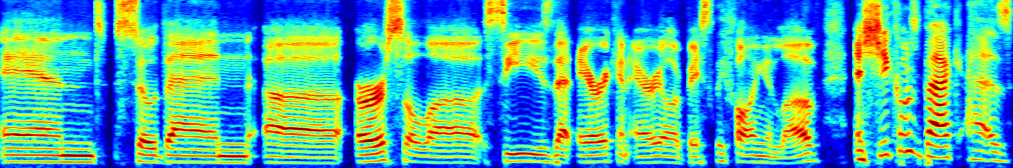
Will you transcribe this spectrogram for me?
And so then uh, Ursula sees that Eric and Ariel are basically falling in love, and she comes back as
